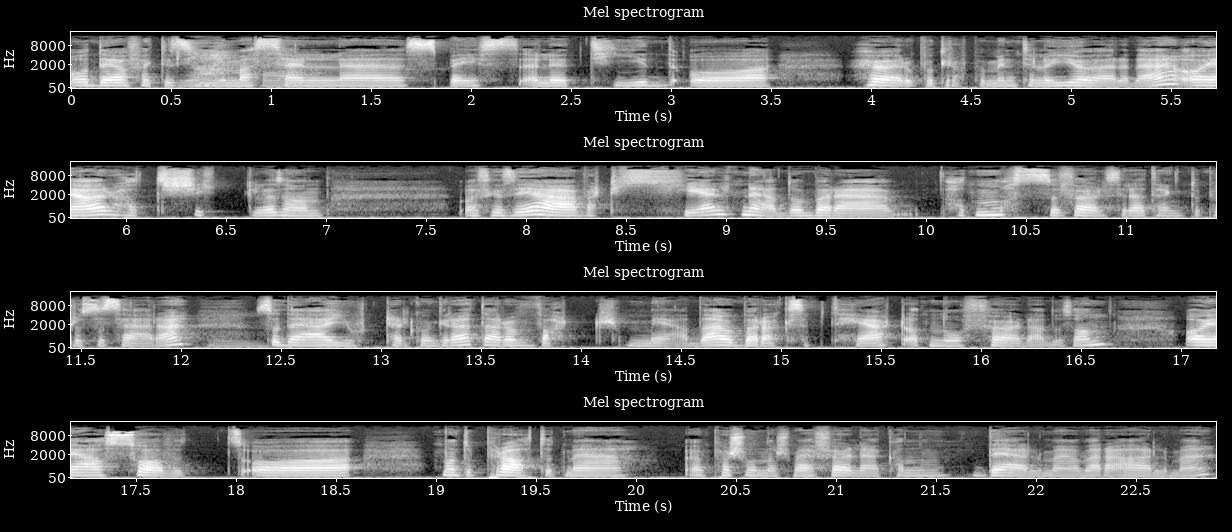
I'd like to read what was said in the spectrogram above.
Og det å faktisk Ja, gi meg selv eh, space eller tid og høre på kroppen min til å gjøre det. Og jeg har hatt skikkelig sånn hva skal jeg si, jeg har vært helt nede og bare hatt masse følelser jeg har trengt å prosessere. Så det jeg har gjort helt konkret, er å vært med deg og bare akseptert at nå føler jeg det sånn. Og jeg har sovet og på en måte pratet med personer som jeg føler jeg kan dele med og være ærlig med.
